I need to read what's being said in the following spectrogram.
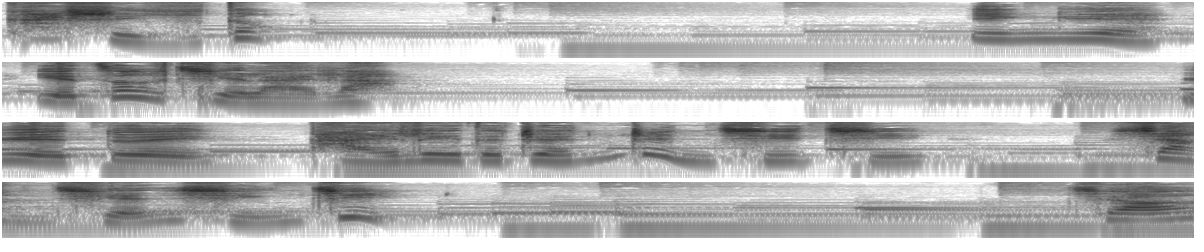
开始移动，音乐也奏起来了。乐队排列的整整齐齐，向前行进。瞧，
